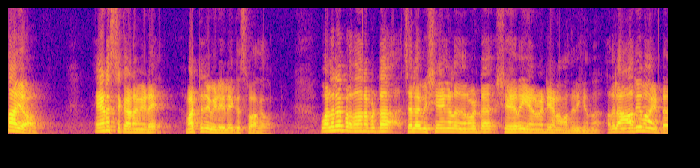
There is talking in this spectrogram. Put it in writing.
ഹായ് ഓൾ ഏണസ്റ്റ് അക്കാഡമിയുടെ മറ്റൊരു വീഡിയോയിലേക്ക് സ്വാഗതം. വളരെ പ്രധാനപ്പെട്ട ചില വിഷയങ്ങൾ നിങ്ങളുമായിട്ട് ഷെയർ ചെയ്യാൻ വേണ്ടിയാണ് വന്നിരിക്കുന്നത്. അതിൽ ആദ്യമായിട്ട്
